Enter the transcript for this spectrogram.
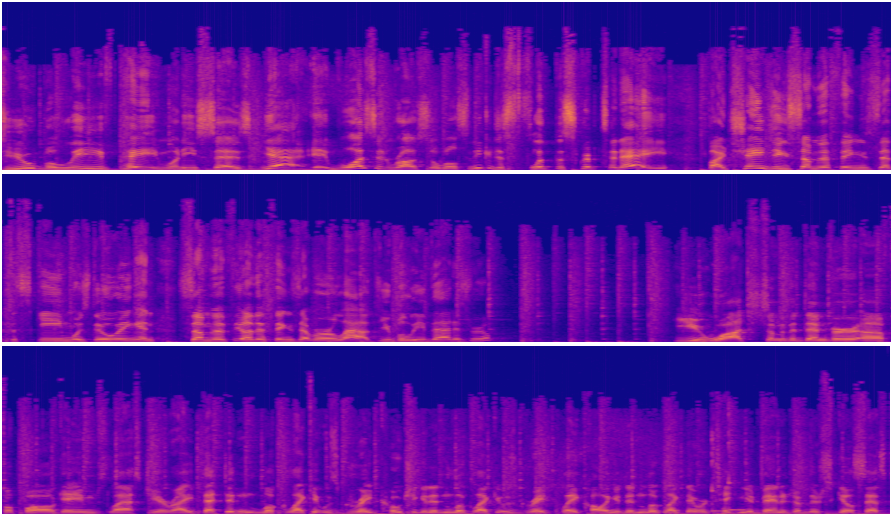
do you believe Payton when he says, yeah, it wasn't Russell Wilson? He could just flip the script today by changing some of the things that the scheme was doing and some of the other things that were allowed. Do you believe that, Israel? You watched some of the Denver uh, football games last year, right? That didn't look like it was great coaching. It didn't look like it was great play calling. It didn't look like they were taking advantage of their skill sets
